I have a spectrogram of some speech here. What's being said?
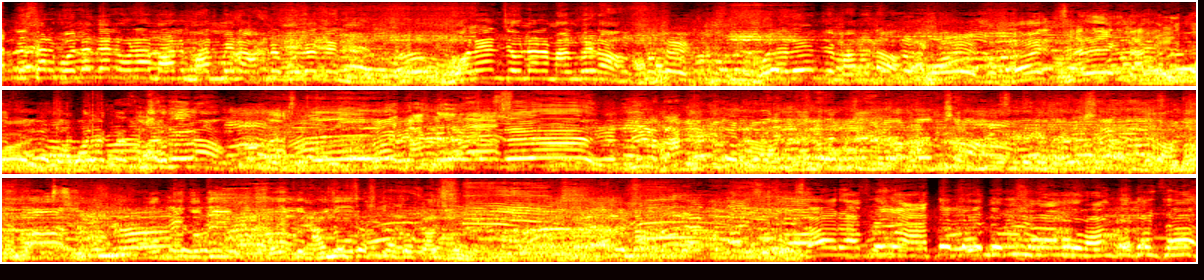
আপনি স্যার বলে দেন ওনার মান মানবে না আপনি বলে দেন। বলেন যে ওনারা মানবে না। বলে দেন যে মানবে না। মানবে না। স্যার আপনাকে হাতে পায়ে ধরি স্যার আমাকে ভাঙতে দেন স্যার।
